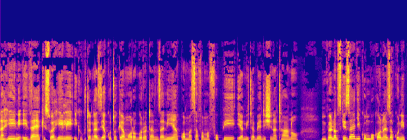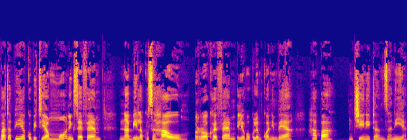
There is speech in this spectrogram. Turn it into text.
na hii ni idhaa ya kiswahili ikikutangazia kutokea morogoro tanzania kwa masafa mafupi ya mita bendi 25 mpendo msikilizaji kumbuka unaweza kunipata pia kupitia mornings fm na bila kusahau rock fm iliyoko kule mkoani mbeya hapa nchini tanzania.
